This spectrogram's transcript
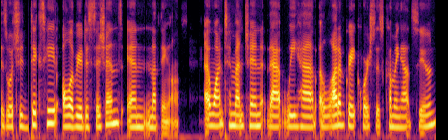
is what should dictate all of your decisions and nothing else. I want to mention that we have a lot of great courses coming out soon,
